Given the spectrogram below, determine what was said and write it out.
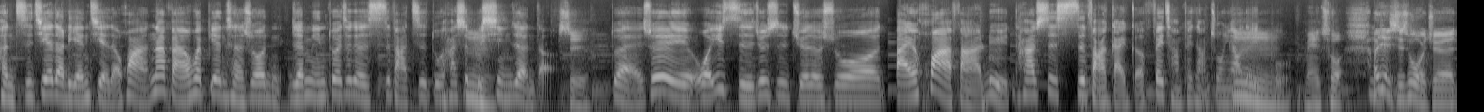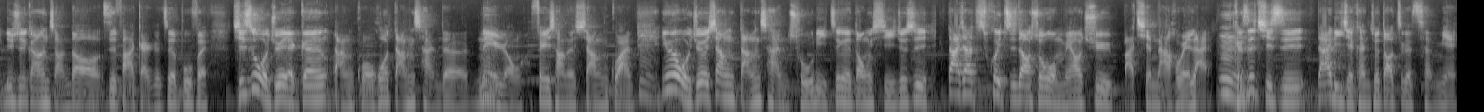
很直接的连结的话，那反而会变成说人民对这个司法制度他是不信任的。是对，所以我一直就是觉得说，白话法律它是司法改革非常非常重要的一步。没错，而且其实我觉得律师刚刚讲到司法改革这部分，其实我觉得也跟党国或党产的内容非常的相关。嗯，因为我觉得像党产处理这个东西，就是大家会知道说我们要去把钱拿回来。嗯，可是其实大家理解可能就到这个层面，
